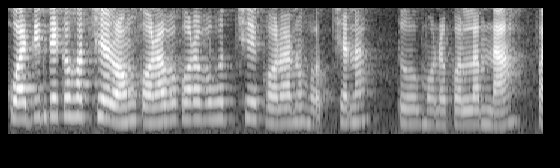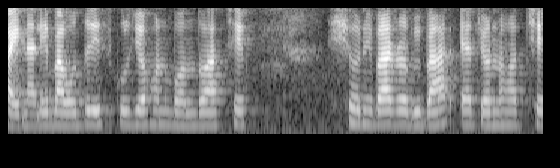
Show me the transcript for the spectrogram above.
কয়দিন থেকে হচ্ছে রং করাবো করাবো হচ্ছে, করানো হচ্ছে না। তো মনে করলাম না ফাইনালি বাবুদের স্কুল যখন বন্ধ আছে, শনিবার, রবিবার, এর জন্য হচ্ছে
